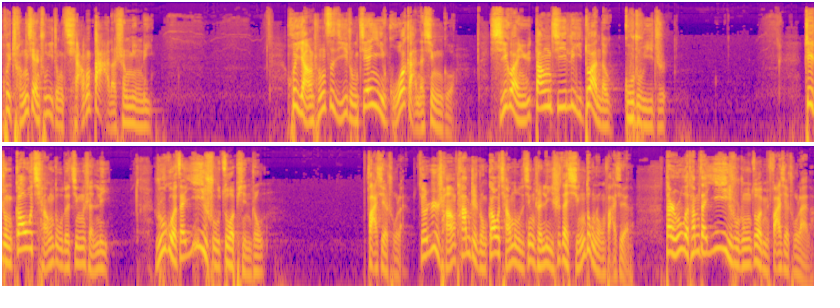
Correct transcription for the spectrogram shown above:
会呈现出一种强大的生命力，会养成自己一种坚毅果敢的性格，习惯于当机立断的孤注一掷。这种高强度的精神力，如果在艺术作品中发泄出来，就日常他们这种高强度的精神力是在行动中发泄的，但是如果他们在艺术中作品发泄出来了，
